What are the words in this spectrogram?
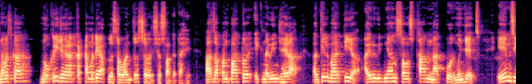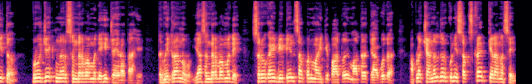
नमस्कार. नोकरी जाहिरात कट्टामध्ये आपलं सर्वांचं सहर्ष स्वागत आहे. आज आपण पाहतोय एक नवीन जाहिरात. अखिल भारतीय आयुर्विज्ञान संस्थान नागपूर म्हणजेच एम्स इथं प्रोजेक्ट नर्स संदर्भामध्ये ही जाहिरात आहे. तर मित्रांनो या संदर्भामध्ये सर्व काही डिटेल्स आपण माहिती पाहतोय. मात्र त्या अगोदर आपला चॅनल जर कोणी सबस्क्राईब केला नसेल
